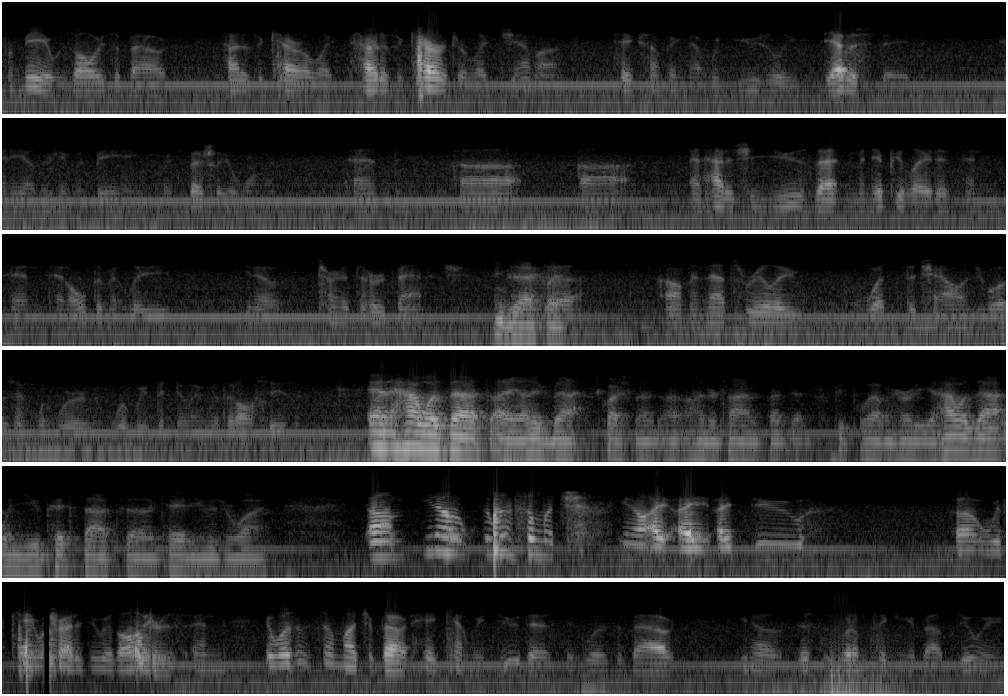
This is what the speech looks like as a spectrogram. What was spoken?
for me, it was always about how does a character like how does a character like Gemma take something that would usually devastate any other human being, especially a woman, and uh, uh, and how did she use that and manipulate it and, and, and ultimately, you know, turn it to her advantage? Exactly. And, uh, um, and that's really what the challenge was and what we're what we've been doing with it all season. And how was that? I, I know you've asked this question a, a hundred times, but for people who haven't heard it yet, how was that when you pitched that to Katey, who's your wife? Um, you know, it wasn't so much. You know, I I, I do uh, with Kate, we try to do with all leaders, and it wasn't so much about hey, can we do this? It was about you know, this is what I'm thinking about doing,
